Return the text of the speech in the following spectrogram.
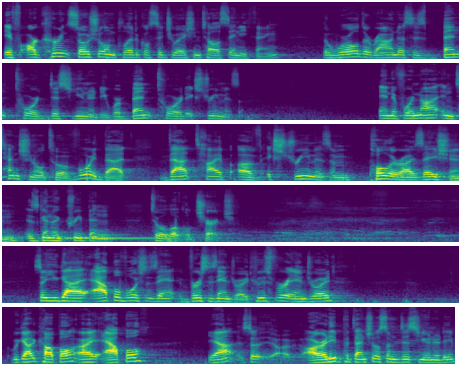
If our current social and political situation tell us anything, the world around us is bent toward disunity. We're bent toward extremism. And if we're not intentional to avoid that, that type of extremism, polarization, is going to creep into a local church. So you got Apple versus, versus Android. Who's for Android? We got a couple. All right, Apple. Yeah, so uh, already potential some disunity.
